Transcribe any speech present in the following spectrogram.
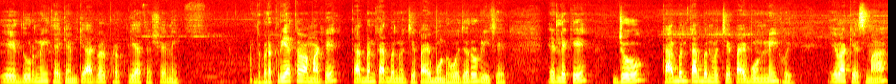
એ દૂર નહીં થાય, કેમ કે આગળ પ્રક્રિયા થશે નહીં. તો પ્રક્રિયા થવા માટે કાર્બન કાર્બન વચ્ચે પાયબોન્ડ હોવો જરૂરી છે. એટલે કે જો કાર્બન કાર્બન વચ્ચે પાયબોન્ડ નહીં હોય, એવા કેસમાં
